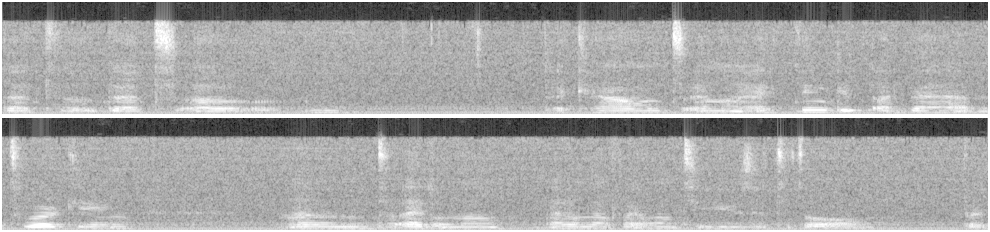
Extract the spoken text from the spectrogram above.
that uh, that uh, account, and I think it I have it's working, and I don't know. I don't know if I want to use it at all, but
